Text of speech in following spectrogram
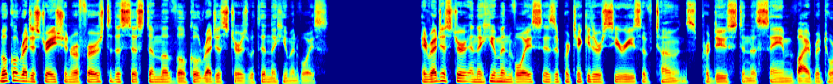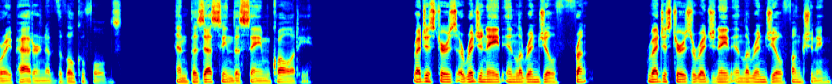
Vocal registration refers to the system of vocal registers within the human voice. A register in the human voice is a particular series of tones produced in the same vibratory pattern of the vocal folds and possessing the same quality. Registers originate in laryngeal registers originate in laryngeal functioning.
